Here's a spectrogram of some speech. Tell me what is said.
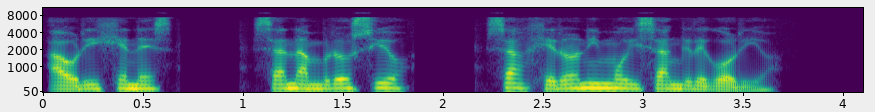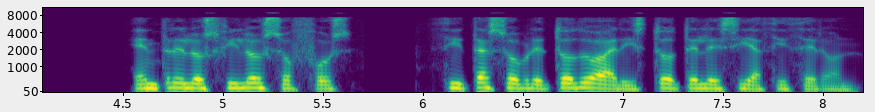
a Orígenes, San Ambrosio, San Jerónimo y San Gregorio. Entre los filósofos, cita sobre todo a Aristóteles y a Cicerón.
